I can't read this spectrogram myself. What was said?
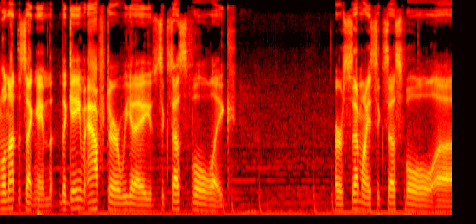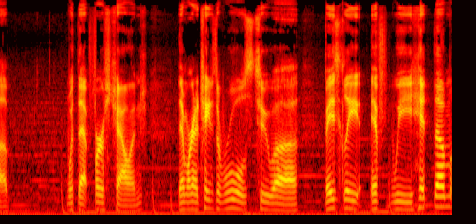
well, not the second game, the, the game after we get a successful, like, or semi-successful, uh, with that first challenge. Then we're going to change the rules to, uh, basically, if we hit them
